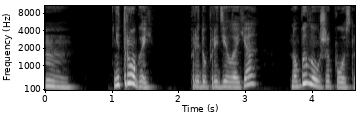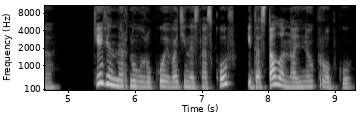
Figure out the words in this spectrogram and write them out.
«Хм, не трогай!» — предупредила я, но было уже поздно. Кевин нырнул рукой в один из носков и достал анальную пробку.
